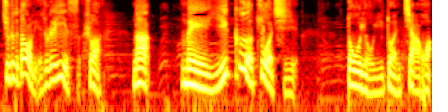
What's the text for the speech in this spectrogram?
就这个道理，就这个意思，是吧？那每一个坐骑都有一段佳话，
